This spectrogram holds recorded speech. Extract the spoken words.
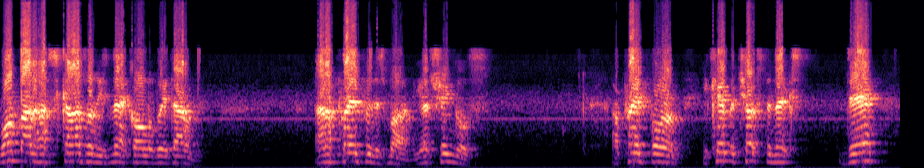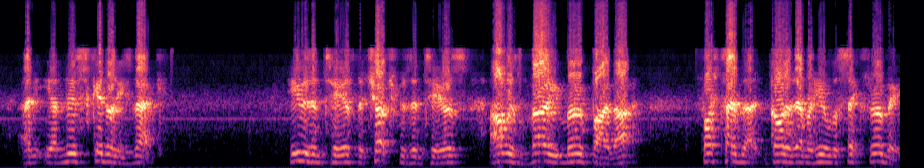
One man had scars on his neck all the way down. And I prayed for this man. He had shingles. I prayed for him. He came to church the next day and he had new skin on his neck. He was in tears, the church was in tears. I was very moved by that. First time that God had ever healed the sick through me.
